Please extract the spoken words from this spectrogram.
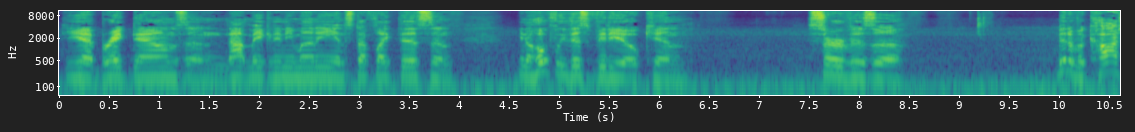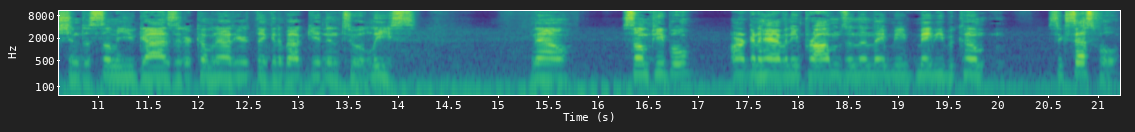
he had breakdowns and not making any money and stuff like this. And, you know, hopefully this video can serve as a bit of a caution to some of you guys that are coming out here thinking about getting into a lease. Now, some people aren't going to have any problems and then they maybe become successful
